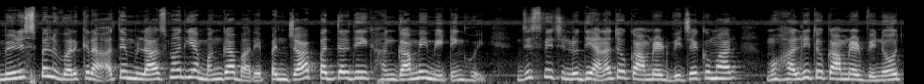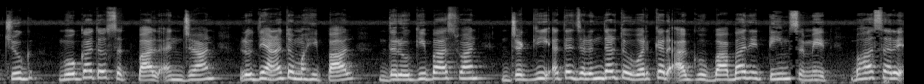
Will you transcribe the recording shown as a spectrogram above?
ਮਿਊਨਿਸਪਲ ਵਰਕਰਾਂ ਅਤੇ ਮੁਲਾਜ਼ਮਾਂ ਦੀਆਂ ਮੰਗਾਂ ਬਾਰੇ ਪੰਜਾਬ ਪੱਧਰ ਦੀ ਇੱਕ ਹੰਗਾਮੀ ਮੀਟਿੰਗ ਹੋਈ ਜਿਸ ਵਿੱਚ ਲੁਧਿਆਣਾ ਤੋਂ ਕਾਮਰੇਡ ਵਿਜੇ ਕੁਮਾਰ ਮੁਹਾਲੀ ਤੋਂ ਕਾਮਰੇਡ ਵਿਨੋਦ ਚੁਗ ਮੋਗਾ ਤੋਂ ਸਤਪਾਲ ਅੰਜਾਨ ਲੁਧਿਆਣਾ ਤੋਂ ਮਹੀਪਾਲ, ਦਰੋਗੀ ਬਾਸਵਾਨ, ਜੱਗੀ ਅਤੇ ਜਲੰਧਰ ਤੋਂ ਵਰਕਰ ਆਗੂ ਬਾਬਾ ਦੀ ਟੀਮ ਸਮੇਤ ਬਹੁਤ ਸਾਰੇ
